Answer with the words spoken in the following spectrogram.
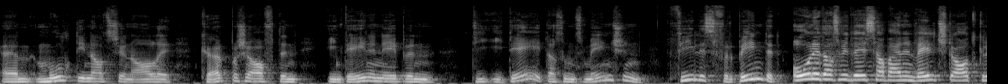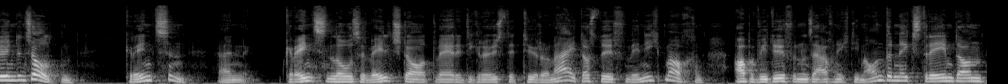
ähm, multinationale Körperschaften, in denen eben die Idee, dass uns Menschen vieles verbindet, ohne dass wir deshalb einen Weltstaat gründen sollten. Grenzen, ein grenzenloser Weltstaat wäre die größte Tyrannei, das dürfen wir nicht machen. Aber wir dürfen uns auch nicht im anderen Extrem dann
